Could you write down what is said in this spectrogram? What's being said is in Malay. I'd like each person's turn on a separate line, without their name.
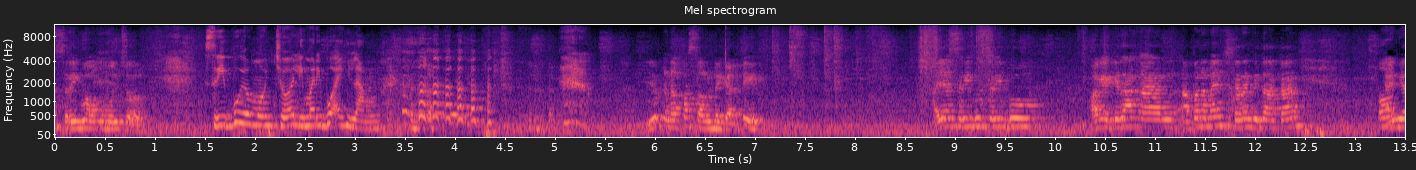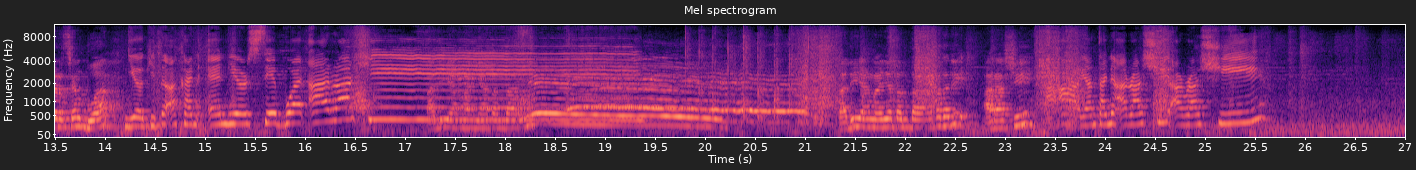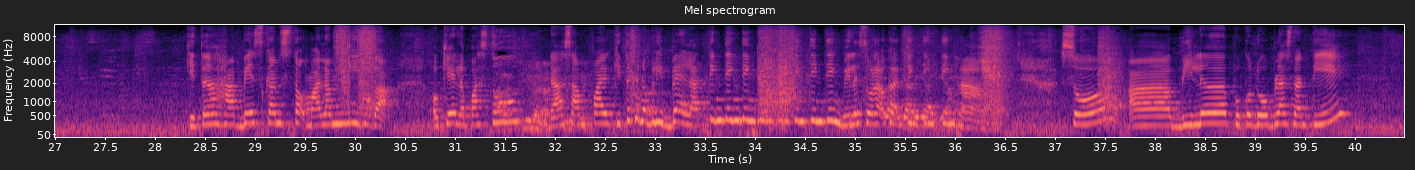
Seribu aku muncul.
Seribu yang muncul, lima ribu I hilang.
You kenapa selalu negatif? Ayo seribu seribu. Oke kita akan apa namanya? Sekarang kita akan
Oh.
end your sale buat
ya, kita akan end your stay buat Arashi.
tadi yang nanya tentang Yeay! Tadi yang nanya tentang apa tadi? Arashi?
Ah, ah, yang tanya Arashi, Arashi. Kita habiskan stok malam ni juga. Okey, lepas tu
dah
sampai kita kena beli bell lah. Ting ting ting ting ting ting ting ting bila solat kan ting ting ting ha. So, uh, bila pukul 12 nanti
